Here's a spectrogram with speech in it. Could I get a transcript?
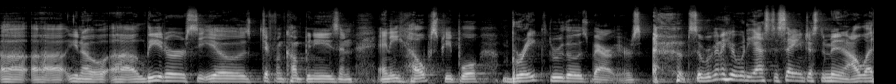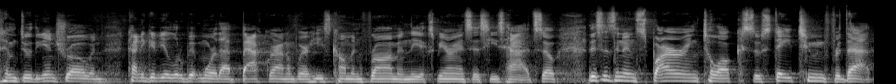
uh, uh, you know, uh, leaders, CEOs, different companies, and and he helps people break through those barriers. so we're gonna hear what he has to say in just a minute. I'll let him do the intro and kind of give you a little bit more of that background of where he's coming from and the experiences he's had. So this is an inspiring talk. So stay tuned for that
